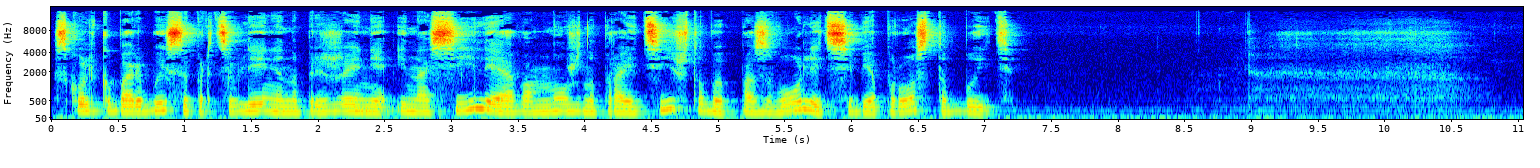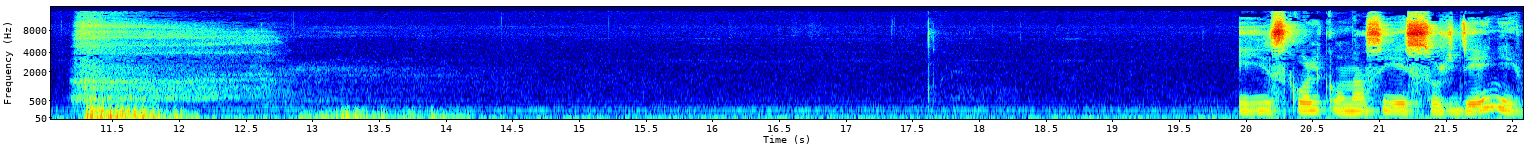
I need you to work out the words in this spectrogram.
сколько борьбы, сопротивления, напряжения и насилия вам нужно пройти, чтобы позволить себе просто быть. И сколько у нас есть суждений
